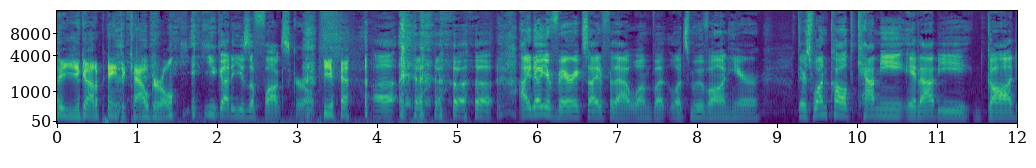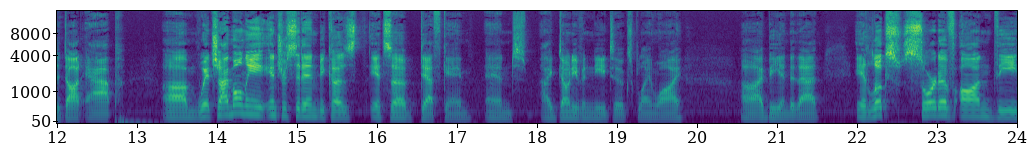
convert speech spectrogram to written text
you got to paint a cowgirl. you got to use a fox girl. yeah. Uh, I know you're very excited for that one, but let's move on here. There's one called KamiErabi God.app, um, which I'm only interested in because it's a death game, and I don't even need to explain why. Uh, I'd be into that. It looks sort of on the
